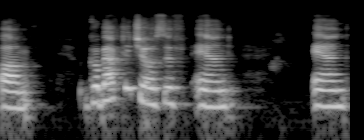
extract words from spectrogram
Um, go back to Joseph and and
